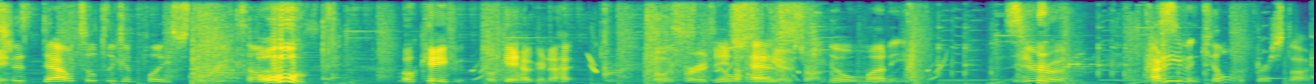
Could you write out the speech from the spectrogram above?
Okay. just down tilting in place three times. Oh! Okay, okay, Huggernaut. Going for a Still interesting air has strong. no money. Zero. How did he even kill him the first stock?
